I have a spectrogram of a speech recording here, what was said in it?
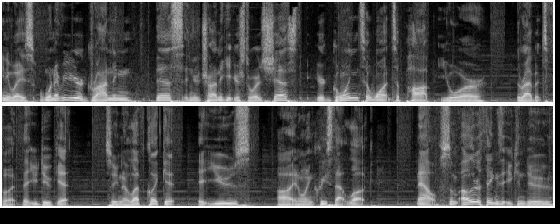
anyways, whenever you're grinding this and you're trying to get your storage chest, you're going to want to pop your the rabbit's foot that you do get. So you know, left click it, it use, uh, it'll increase that luck. Now, some other things that you can do,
